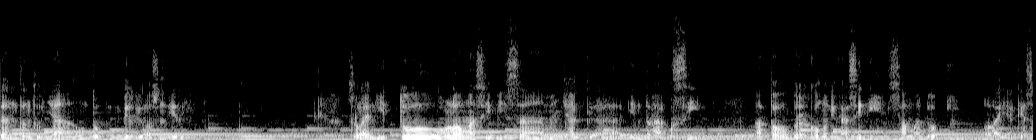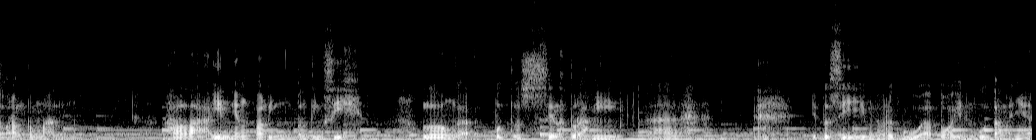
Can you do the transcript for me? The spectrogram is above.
dan tentunya untuk diri lo sendiri. Selain itu, lo masih bisa menjaga interaksi atau berkomunikasi nih sama doi layaknya seorang teman. Hal lain yang paling penting sih lo nggak putus silaturahmi. Nah, itu sih menurut gua poin utamanya.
